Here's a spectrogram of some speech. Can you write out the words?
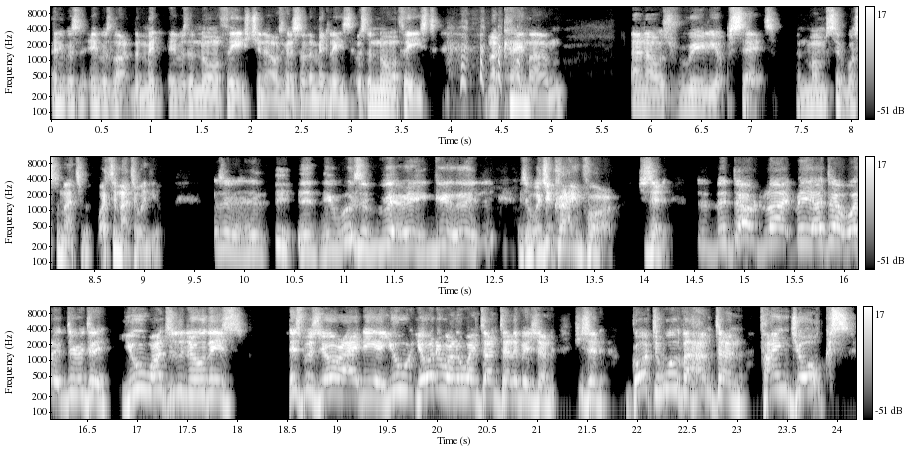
it was it was like the mid, it was the northeast. You know, I was going to say the Middle East. It was the northeast, and I came home, and I was really upset. And Mum said, "What's the matter? What's the matter with you?" I said, "It, it wasn't very good." I said, "What you crying for?" She said, "They don't like me. I don't want to do it. today." You wanted to do this. This was your idea. You, you're the one who went on television. She said, go to Wolverhampton, find jokes.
